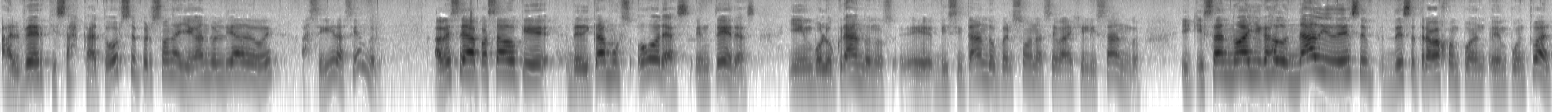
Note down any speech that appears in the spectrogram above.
al ver quizás 14 personas llegando el día de hoy a seguir haciéndolo. A veces ha pasado que dedicamos horas enteras involucrándonos, eh, visitando personas, evangelizando, y quizás no ha llegado nadie de ese, de ese trabajo en, en puntual,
